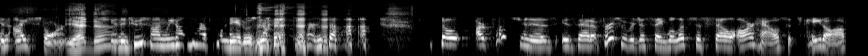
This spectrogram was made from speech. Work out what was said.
and ice storms. Yeah, it does. And in Tucson, we don't have tornadoes and ice storms. so our question is, is that at first we were just saying, well, let's just sell our house. It's paid off.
